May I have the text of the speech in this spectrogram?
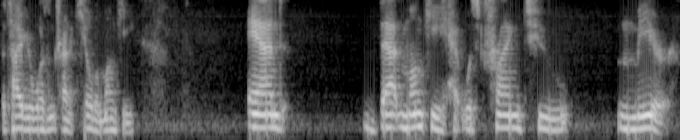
the tiger wasn't trying to kill the monkey and that monkey was trying to mirror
